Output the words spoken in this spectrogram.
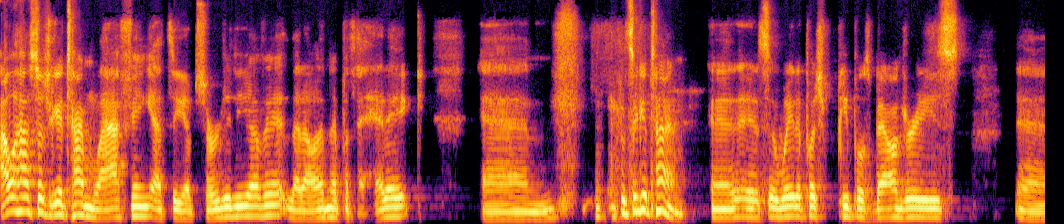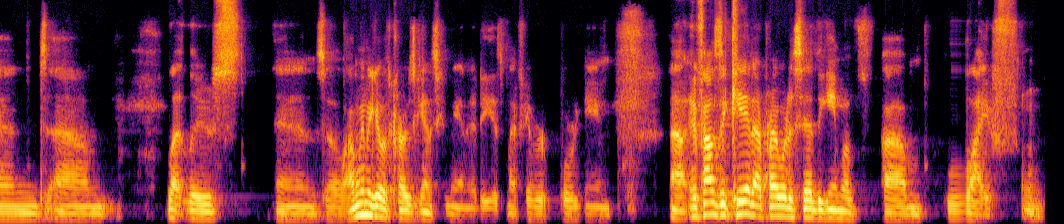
I will have such a good time laughing at the absurdity of it that I'll end up with a headache. And it's a good time. And it's a way to push people's boundaries and um, let loose. And so I'm going to go with Cards Against Humanity as my favorite board game uh, if I was a kid, I probably would have said the game of um, life mm.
